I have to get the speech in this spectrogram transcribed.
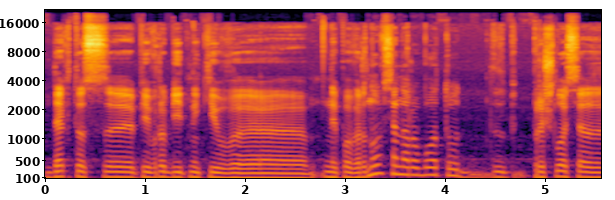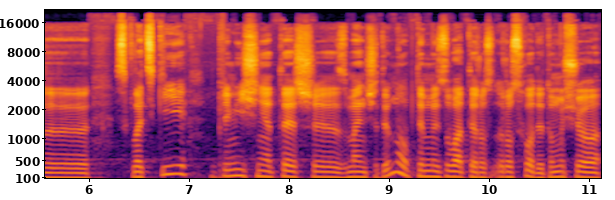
Дехто з е, півробітників е, не повернувся на роботу. Прийшлося складські приміщення теж зменшити, ну, оптимізувати розходи, тому що,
